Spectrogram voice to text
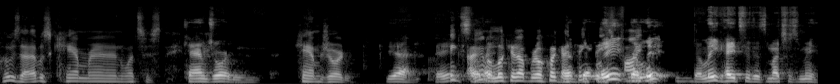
Who's that? That was Cameron. What's his name? Cam Jordan. Cam Jordan. Yeah, they, I think, so I'm gonna look it up real quick. The, I think the league, the league, the league hates it as much as me.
